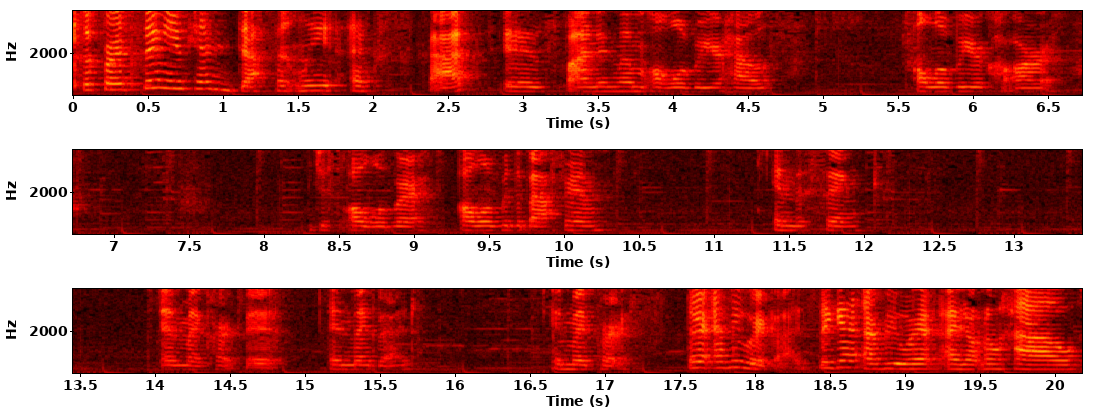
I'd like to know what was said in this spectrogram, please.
The first thing you can definitely expect is finding them all over your house, all over your car, just all over, all over the bathroom, in the sink, in my carpet, in my bed, in my purse. They're everywhere, guys. They get everywhere. I don't know how.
